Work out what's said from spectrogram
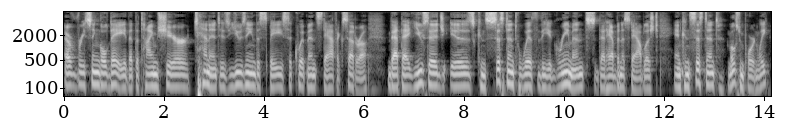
every single day that the timeshare tenant is using the space, equipment, staff, etc., that that usage is consistent with the agreements that have been established and consistent, most importantly,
